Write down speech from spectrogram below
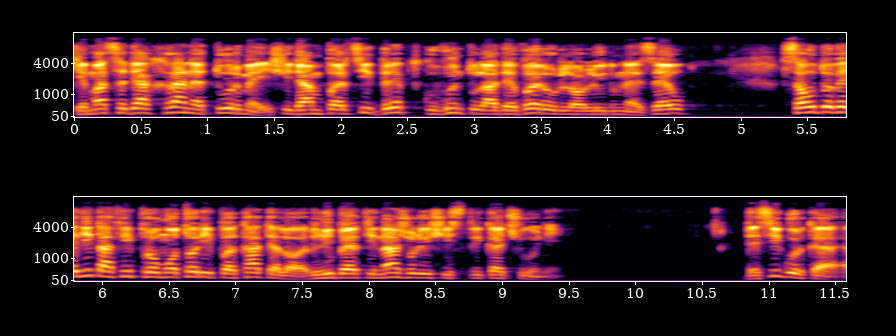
chemați să dea hrană turmei și de a împărți drept cuvântul adevărurilor lui Dumnezeu, s-au dovedit a fi promotorii păcatelor, libertinajului și stricăciunii. Desigur că,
